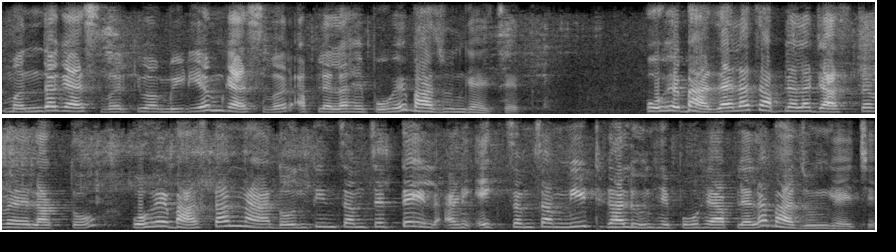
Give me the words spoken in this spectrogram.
मंद गॅसवर किंवा मीडियम गॅसवर आपल्याला हे पोहे भाजून घ्यायचे आहेत पोहे भाजायलाच आपल्याला जास्त वेळ लागतो. पोहे भाजताना दोन तीन चमचे तेल आणि एक चमचा मीठ घालून हे पोहे आपल्याला भाजून घ्यायचे.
